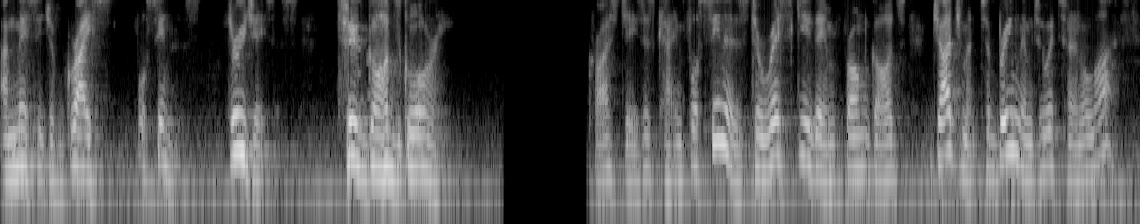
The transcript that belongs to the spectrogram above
A message of grace for sinners through Jesus to God's glory. Christ Jesus came for sinners to rescue them from God's judgment, to bring them to eternal life.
